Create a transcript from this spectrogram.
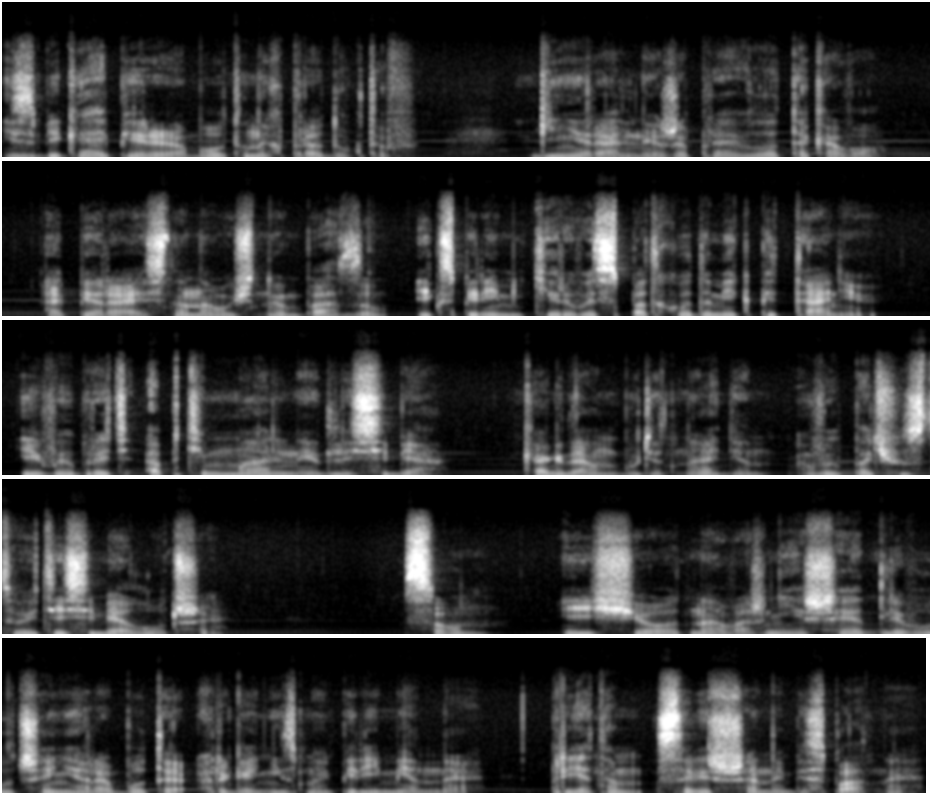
избегая переработанных продуктов. Генеральное же правило таково. опираясь на научную базу, экспериментировать с подходами к питанию и выбрать оптимальный для себя. Когда он будет найден, вы почувствуете себя лучше. Сон – еще одна важнейшая для улучшения работы организма переменная, при этом совершенно бесплатная.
